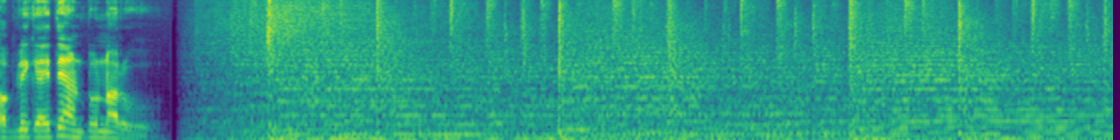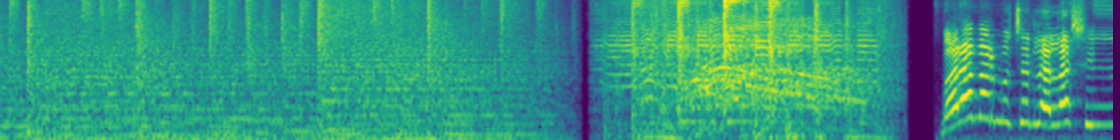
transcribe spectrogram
పబ్లిక్ అయితే అంటున్నారు. బరాబర్ ముచ్చట్లలో చిన్న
